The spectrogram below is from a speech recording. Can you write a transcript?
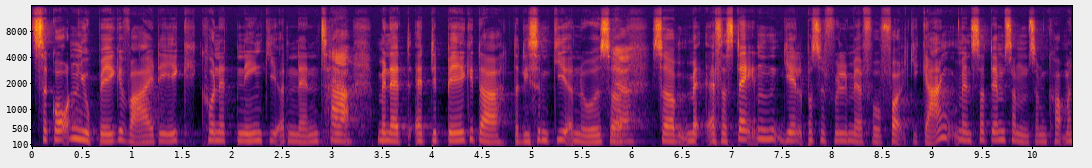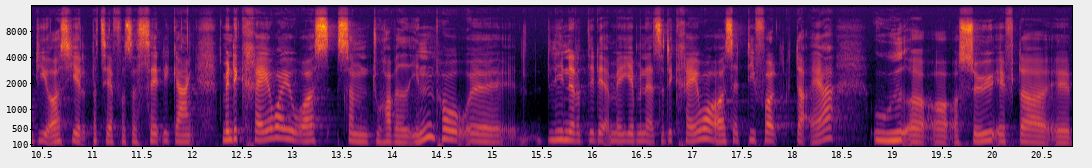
så går den jo begge veje. Det er ikke kun, at den ene giver, og den anden tager, ja. men at, at det er begge, der, der ligesom giver noget. Så, ja. så altså, staten hjælper selvfølgelig med at få folk i gang, men så dem, som, som kommer, de også hjælper til at få sig selv i gang. Men det kræver jo også, som du har været inde på, øh, lige netop det der med, jamen altså, det kræver også, at de folk, der er ude og, og, og søge efter øh,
